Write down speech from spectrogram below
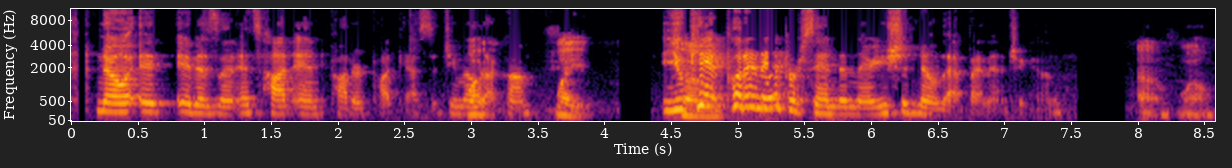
no, it, it isn't. It's hot and pottered podcast at gmail.com. Wait, You So- can't put an ampersand in there. You should know that by now, Chicken. oh, well.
